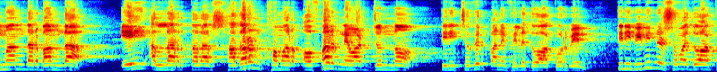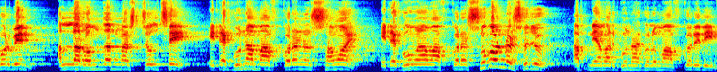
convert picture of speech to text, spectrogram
ইমানদার বান্দা, এই আল্লাহর তালার সাধারণ ক্ষমার অফার নেওয়ার জন্য তিনি চোখের পানি ফেলে দোয়া করবেন। তিনি বিভিন্ন সময় দোয়া করবেন, আল্লাহ রমজান মাস চলছে, এটা গুনাহ মাফ করানোর সময়, এটা গুণা মাফ করার সুবর্ণ সুযোগ, আপনি আমার গুনাহগুলো মাফ করে দিন,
